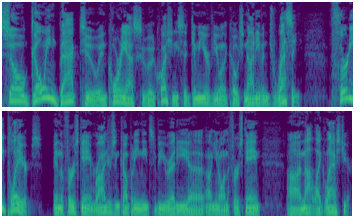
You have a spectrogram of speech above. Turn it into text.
So going back to, and Corey asks a good question. He said, "Give me your view on the coach not even dressing thirty players in the first game. Rodgers and company needs to be ready, uh, uh you know, on the first game." uh, not like last year.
